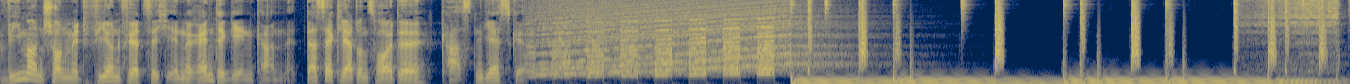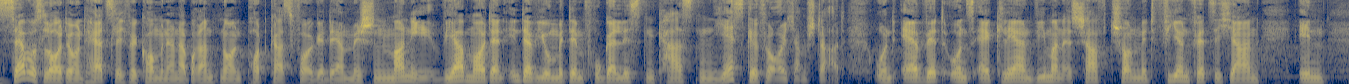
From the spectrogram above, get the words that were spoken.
Wie man schon mit 44 in Rente gehen kann, das erklärt uns heute Carsten Jeske. Servus Leute und herzlich willkommen in einer brandneuen Podcast-Folge der Mission Money. Wir haben heute ein Interview mit dem Frugalisten Carsten Jeske für euch am Start. Und er wird uns erklären, wie man es schafft, schon mit 44 Jahren in Rente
